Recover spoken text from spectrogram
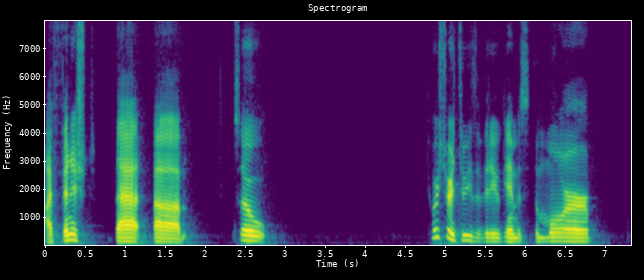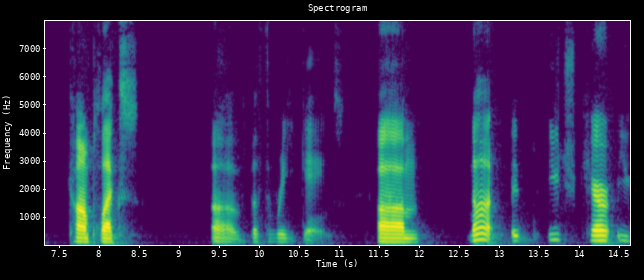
I finished that. Um, so Toy Story 3, the video game, is the more complex of the three games. Um, not it, each care you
